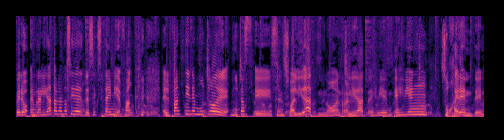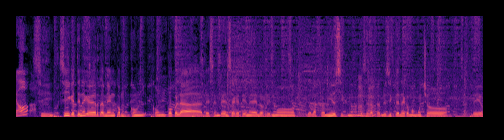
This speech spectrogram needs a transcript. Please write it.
Pero en realidad, hablando así de, de sexy time y de funk, el funk tiene mucho de mucha eh, sensualidad, ¿no? En realidad, es bien es bien sugerente, ¿no? Sí, sí, que tiene que ver también con, con- con un poco la descendencia que tiene de los ritmos de la Afro Music, ¿no? Entonces la Afro Music tiene como mucho de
